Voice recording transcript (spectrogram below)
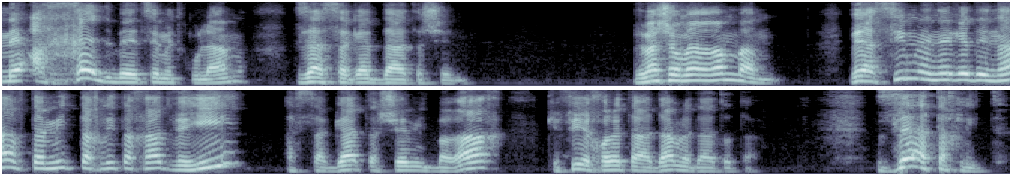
מאחד בעצם את כולם, זה השגת דעת השם. ומה שאומר הרמב"ם, וישים לנגד עיניו תמיד תכלית אחת, והיא השגת השם יתברך, כפי יכולת האדם לדעת אותה. זה התכלית,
